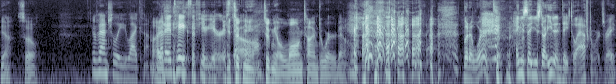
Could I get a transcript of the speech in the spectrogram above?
yeah so Eventually, you like them, I- but it takes a few years. it took me took me a long time to wear her down But it worked. and you say you start you didn't date till afterwards, right?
